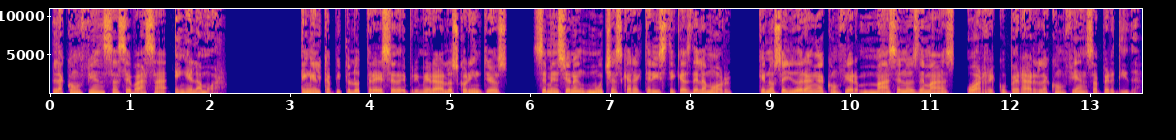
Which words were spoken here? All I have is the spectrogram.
La confianza se basa en el amor. En el capítulo 13 de Primera a los Corintios se mencionan muchas características del amor que nos ayudarán a confiar más en los demás o a recuperar la confianza perdida.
